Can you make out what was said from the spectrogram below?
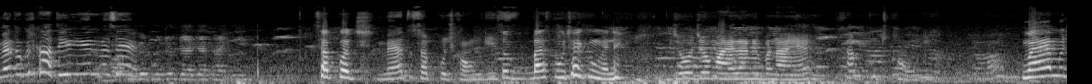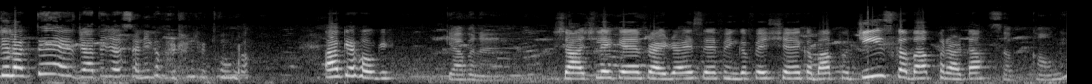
मैं तो कुछ खाती ही नहीं इनमें से। सब कुछ। मैं तो सब कुछ खाऊँगी। तो बस पूछा क्यों मैंने? जो जो मायरा ने बनाया है सब कुछ खाऊँगी। मैं मुझे लगते है जाते जाते सनी का बटन रखूँगा आप क्या खाओगे? क्या बनाया? है? शाशलिक है फ्राइड राइस है फिंगर फ़िश है कबाब चीज़ कबाब पराठा। सब खाऊँगी?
